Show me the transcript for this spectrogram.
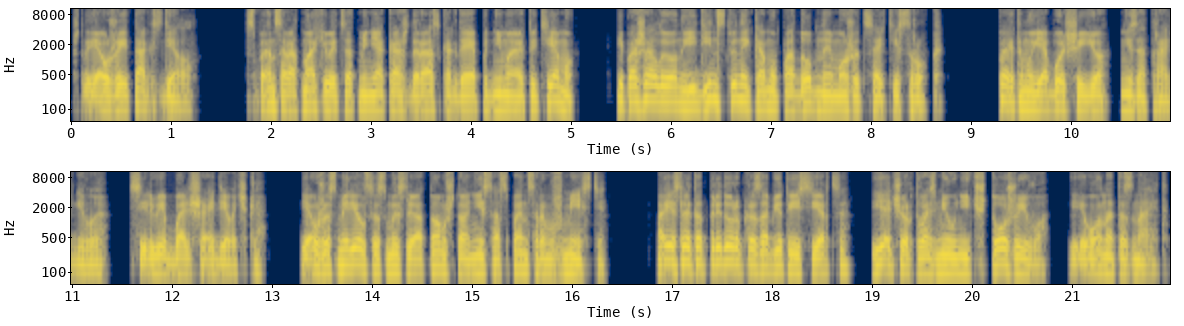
что я уже и так сделал. Спенсер отмахивается от меня каждый раз, когда я поднимаю эту тему, и, пожалуй, он единственный, кому подобное может сойти с рук. Поэтому я больше ее не затрагиваю. Сильвия большая девочка. Я уже смирился с мыслью о том, что они со Спенсером вместе. А если этот придурок разобьет ей сердце, я, черт возьми, уничтожу его, и он это знает.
